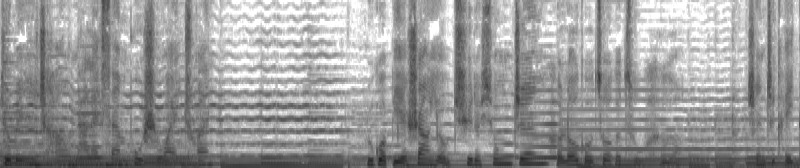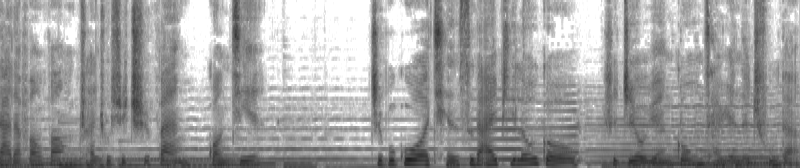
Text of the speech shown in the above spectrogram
就被日常拿来散步时外穿。如果别上有趣的胸针和 logo 做个组合，甚至可以大大方方穿出去吃饭、逛街。只不过前司的 IP logo 是只有员工才认得出的，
